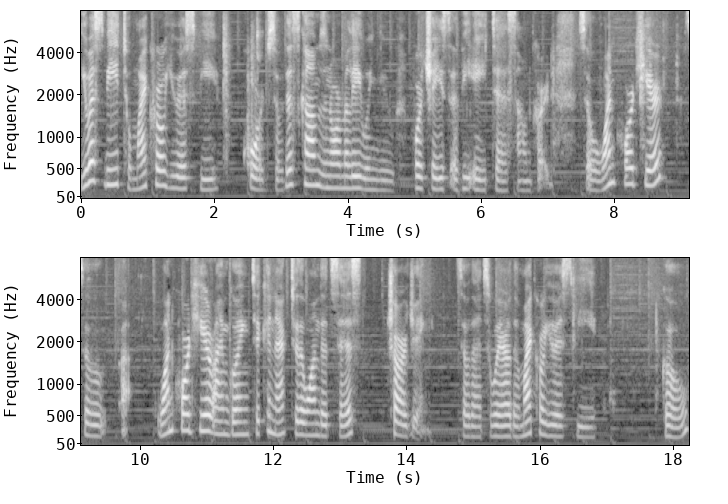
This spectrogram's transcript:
USB to micro USB cord. So this comes normally when you purchase a V8 uh, sound card. So one cord here, so uh, one cord here I'm going to connect to the one that says charging. So that's where the micro USB go.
